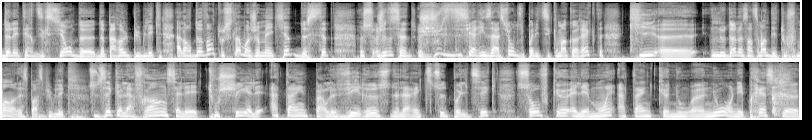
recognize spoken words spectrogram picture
de l'interdiction de, de parole publique. Alors devant tout cela, moi je m'inquiète de cette, je dis, cette judiciarisation du politiquement correct qui euh, nous donne un sentiment d'étouffement dans l'espace public. Tu disais que la France, elle est touchée, elle est atteinte par le virus de la rectitude politique, sauf qu'elle est moins atteinte que nous. Euh, nous, on est presque, euh,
